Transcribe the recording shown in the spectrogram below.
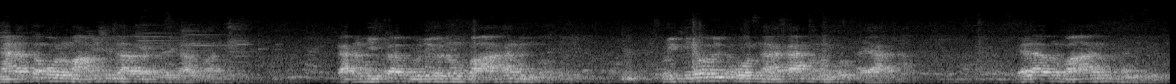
നടത്തം പോലും ആവശ്യമില്ലാതെ ഘട്ടത്തിലേക്ക് മാറി കാരണം മിക്ക വീടുകളിലും വാഹനം ഒരു കിലോമീറ്റർ പോലും നടക്കാൻ നമുക്ക് തയ്യാറല്ല. എല്ലാവരും വാഹനം സഞ്ചരിക്കുന്നു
